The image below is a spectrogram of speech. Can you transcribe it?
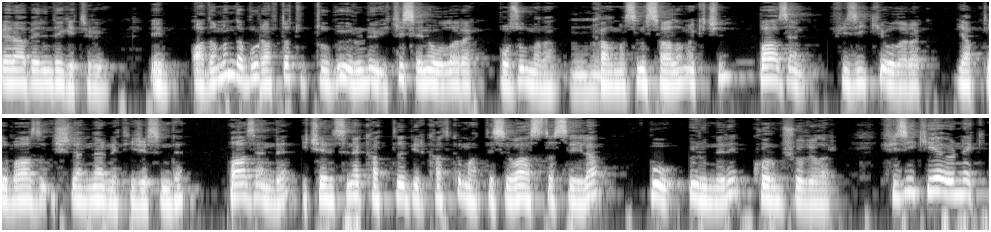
beraberinde getiriyor. E, adamın da bu rafta tuttuğu bu ürünü iki sene olarak bozulmadan Hı hı. kalmasını sağlamak için bazen fiziki olarak yaptığı bazı işlemler neticesinde bazen de içerisine kattığı bir katkı maddesi vasıtasıyla bu ürünleri korumuş oluyorlar. Fizikiye örnek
